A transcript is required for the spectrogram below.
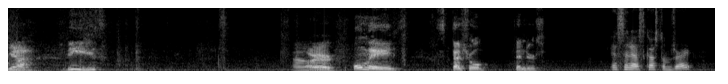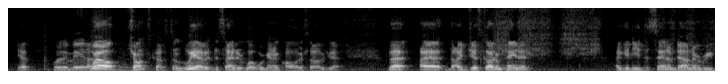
Yeah. These Um, are homemade special fenders. SNS Customs, right? Yep. what are they made out Well, of? Chance Customs. We haven't decided what we're gonna call ourselves yet, but I I just got them painted. I could need to sand them down and re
